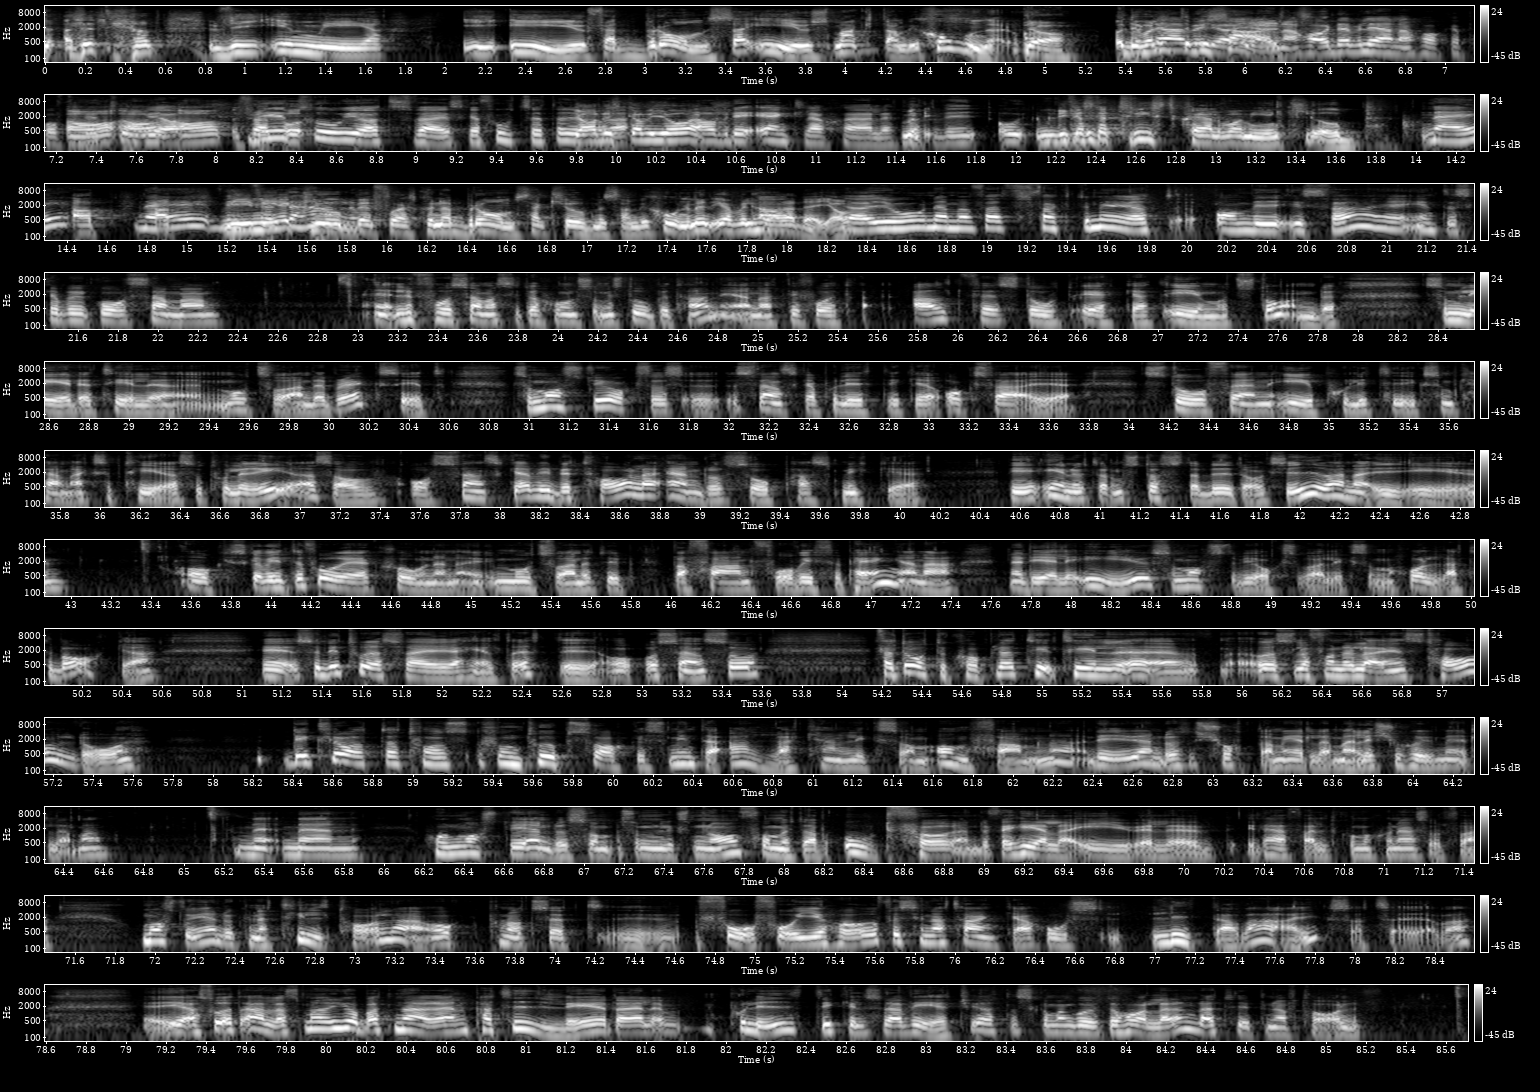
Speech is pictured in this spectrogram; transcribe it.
lite grann att vi är med i EU för att bromsa EUs maktambitioner. Ja. Och det var lite bisarrt. Det vill jag gärna haka på, för ja, det, tror, ja, jag, det att, tror jag att Sverige ska fortsätta göra. Ja, det ska vi göra. Av det enkla skälet Men, att vi... Och, det är ganska trist skäl att vara med i en klubb. Nej. Att, nej, att vi är med i klubben för att kunna bromsa klubbens ambitioner. Men jag vill ja, höra dig. Ja. Ja, jo, nej, men faktum är ju att om vi i Sverige inte ska begå samma eller få samma situation som i Storbritannien, att vi får ett alltför stort ökat EU-motstånd som leder till eh, motsvarande Brexit, så måste ju också svenska politiker och Sverige stå för en EU-politik som kan accepteras och tolereras av oss svenskar. Vi betalar ändå så pass mycket. Vi är en av de största bidragsgivarna i EU. Och ska vi inte få reaktionerna motsvarande typ vad fan får vi för pengarna när det gäller EU så måste vi också liksom hålla tillbaka. Eh, så det tror jag Sverige gör helt rätt i. Och, sen så, för att återkoppla till, till eh, Ursula von der Leyens tal då. Det är klart att hon, hon tog upp saker som inte alla kan liksom omfamna. Det är ju ändå 28 medlemmar, eller 27 medlemmar. men, men hon måste ju ändå som, som liksom någon form av ordförande för hela EU, eller i det här fallet kommissionärsordförande, måste hon ju ändå kunna tilltala och på något sätt eh, få, få gehör för sina tankar hos lite av varje, så att säga. Va? Eh, jag tror att alla som har jobbat nära en partiledare eller politiker eller så där vet ju att ska man gå ut och hålla den där typen av tal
